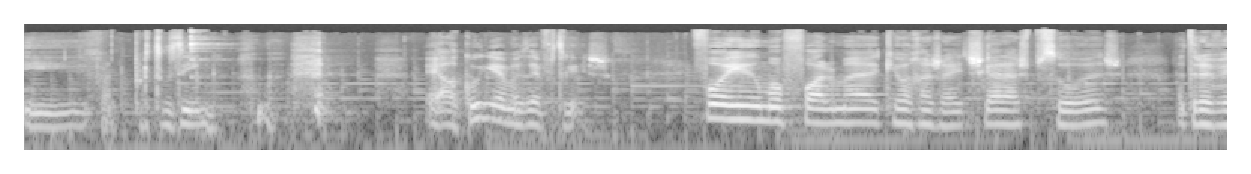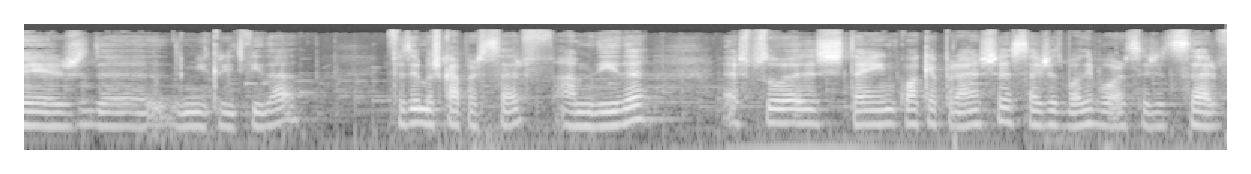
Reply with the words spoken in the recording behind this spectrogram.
e pronto, portuguesinho. É alcunha, mas é português. Foi uma forma que eu arranjei de chegar às pessoas através da, da minha criatividade, fazer umas capas de surf à medida. As pessoas têm qualquer prancha, seja de bodyboard, seja de surf,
